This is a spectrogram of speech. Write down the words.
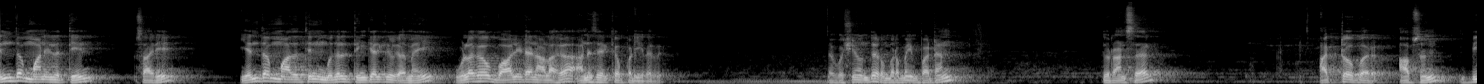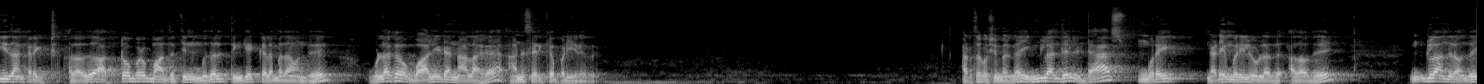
எந்த மாநிலத்தின் சாரி எந்த மாதத்தின் முதல் திங்கட்கிழமை உலக வாலிட நாளாக அனுசரிக்கப்படுகிறது? இந்த கொஷின் வந்து ரொம்ப ரொம்ப இம்பார்ட்டன்ட் இது ஆன்சர் அக்டோபர் ஆப்ஷன் பி தான் கரெக்ட் அதாவது அக்டோபர் மாதத்தின் முதல் திங்கட்கிழமை தான் வந்து உலக வாலிட நாளாக அனுசரிக்கப்படுகிறது. அடுத்த கொஸ்டின் பாருங்கள் இங்கிலாந்தில் டேஷ் முறை நடைமுறையில் உள்ளது. அதாவது இங்கிலாந்தில் வந்து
